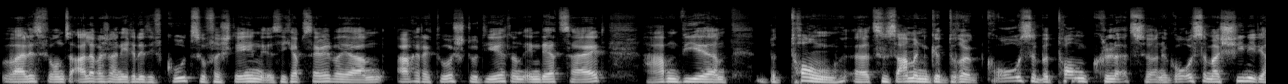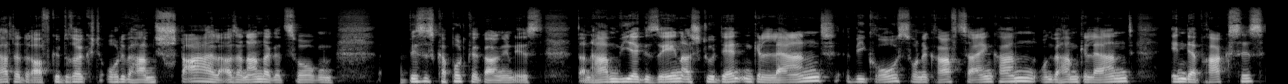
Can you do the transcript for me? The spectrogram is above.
weil es für uns alle wahrscheinlich relativ gut zu verstehen ist. Ich habe selber ja Architektur studiert und in der Zeit haben wir Beton äh, zusammengedrückt, große Betonklötze, eine große Maschine, die hat da drauf gedrückt, oder wir haben Stahl auseinandergezogen bis es kaputt gegangen ist. Dann haben wir gesehen, als Studenten gelernt, wie groß so eine Kraft sein kann. Und wir haben gelernt in der Praxis,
